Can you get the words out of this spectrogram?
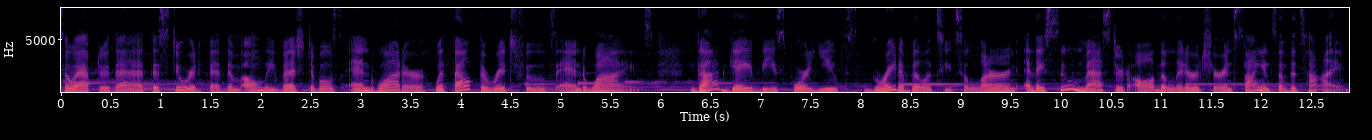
So after that, the steward fed them only vegetables and water without the rich foods and wines. God gave these four youths great ability to learn, and they soon mastered all the literature and science of the time.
